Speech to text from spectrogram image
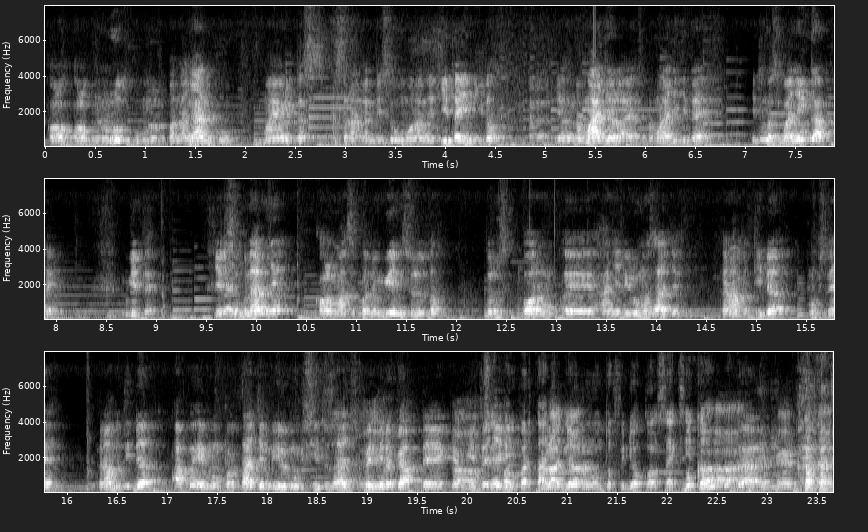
kalau kalau menurutku, menurut pandanganku, mayoritas sedangkan di seumurannya kita ini toh, yang remaja lah ya, remaja kita ya, itu masih banyak yang gaptek, begitu ya. Jadi sebenarnya kalau masa pandemi ini sudah toh, terus orang eh, hanya di rumah saja. Kenapa tidak? Maksudnya kenapa tidak apa ya mempertajam ilmu di situ saja supaya Iya. tidak gaptek kayak Ah, gitu. Saya Jadi mempertajam belajar. ilmu untuk video call seks itu. bukan bukan. Kayak bisnis.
